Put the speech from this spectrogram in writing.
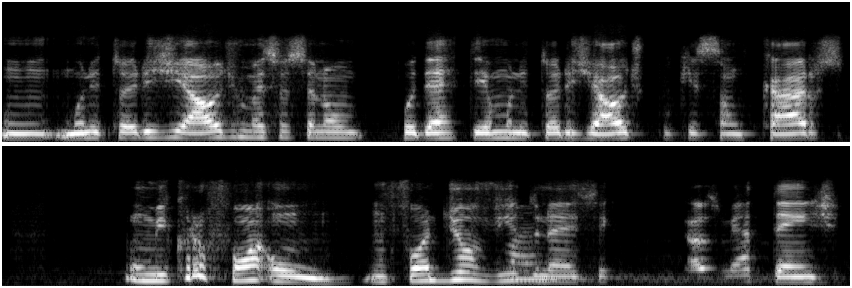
um monitores de áudio, mas se você não puder ter monitores de áudio porque são caros, um microfone, um, um fone de ouvido, ah. né, esse caso me atende.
